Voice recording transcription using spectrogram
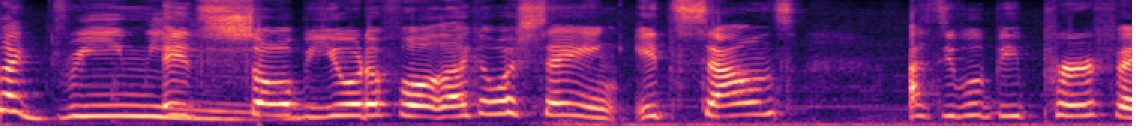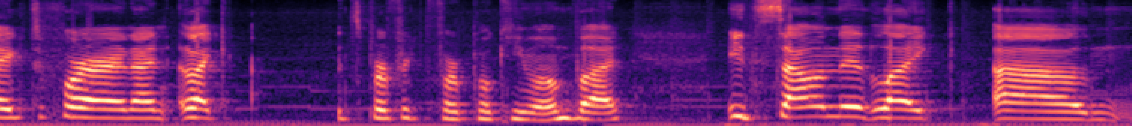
Like dreamy. It's so beautiful. Like I was saying, it sounds as it would be perfect for an like it's perfect for Pokemon, but it sounded like um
